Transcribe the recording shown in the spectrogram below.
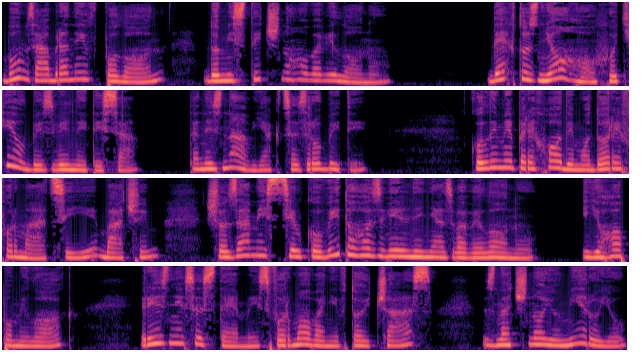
був забраний в полон до містичного Вавилону. Дехто з нього хотів би звільнитися, та не знав, як це зробити. Коли ми переходимо до реформації, бачимо, що замість цілковитого звільнення з Вавилону і його помилок, різні системи, сформовані в той час, значною мірою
